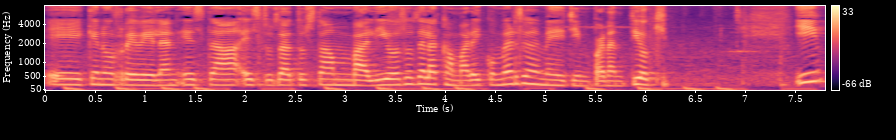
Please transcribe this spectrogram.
eh, que nos revelan esta, estos datos tan valiosos de la Cámara de Comercio de Medellín para Antioquia y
